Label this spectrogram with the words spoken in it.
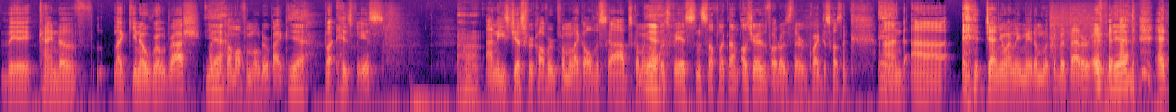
the kind of like you know road rash when Yeah. you come off a motorbike. Yeah. but his face. And he's just recovered from like all the scabs coming Yeah. off his face and stuff like that. I'll show you the photos; they're quite disgusting, and uh, it genuinely made him look a bit better. Yeah. it,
